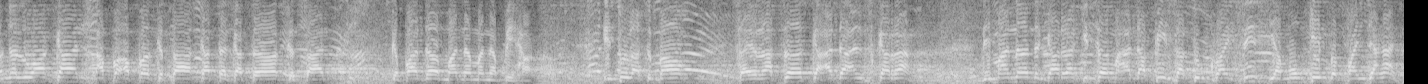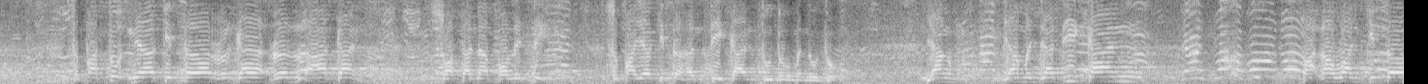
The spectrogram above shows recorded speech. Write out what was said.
mengeluarkan apa-apa kata- kata-kata kesan kepada mana-mana pihak. Itulah sebab saya rasa keadaan sekarang di mana negara kita menghadapi satu krisis yang mungkin berpanjangan. Sepatutnya kita rega, redakan suasana politik supaya kita hentikan tuduh menuduh. Yang yang menjadikan pahlawan kita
